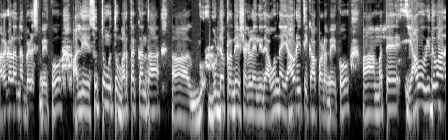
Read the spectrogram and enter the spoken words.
ಮರಗಳನ್ನ ಬೆಳೆಸಬೇಕು? ಅಲ್ಲಿ ಸುತ್ತಮುತ್ತ ಬರ್ತಕ್ಕಂತ ಗುಡ್ಡ ಪ್ರದೇಶಗಳೇನಿದೆ, ಅವನ್ನ ಯಾವ ರೀತಿ ಕಾಪಾಡಬೇಕು? ಮತ್ತೆ ಯಾವ ವಿಧವಾದ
